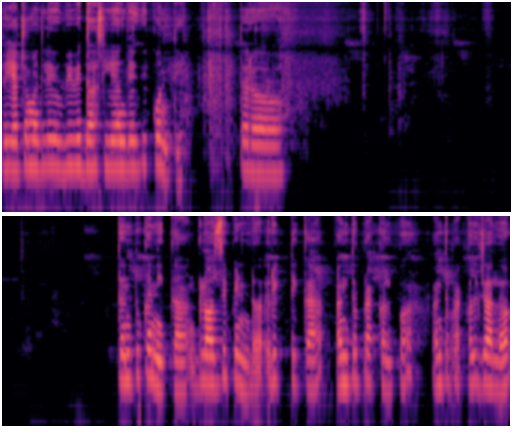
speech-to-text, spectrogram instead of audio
तर याच्यामधले विविध असलेली अंगके कोणती? तर तंतुकनिका ग्लॉझिपिंड रिक्तिका अंतप्राकल्प अंतप्राकल जालक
